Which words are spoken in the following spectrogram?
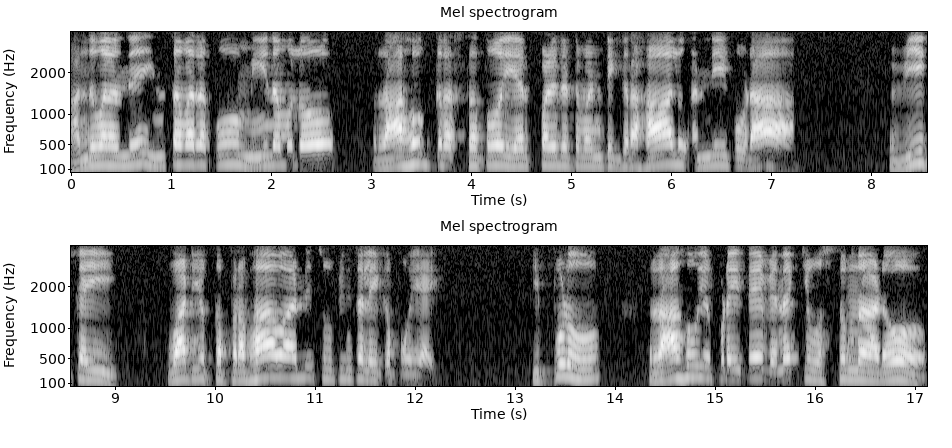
అందువలనే ఇంతవరకు మీనములో రాహుగ్రస్తతో ఏర్పడినటువంటి గ్రహాలు అన్నీ కూడా వీక్ అయి వాటి యొక్క ప్రభావాన్ని చూపించలేకపోయాయి. ఇప్పుడు రాహు ఎప్పుడైతే వెనక్కి వస్తున్నాడో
